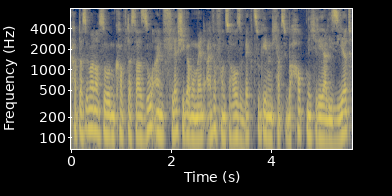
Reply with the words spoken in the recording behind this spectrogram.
habe das immer noch so im Kopf, das war so ein flashiger Moment, einfach von zu Hause wegzugehen und ich habe es überhaupt nicht realisiert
